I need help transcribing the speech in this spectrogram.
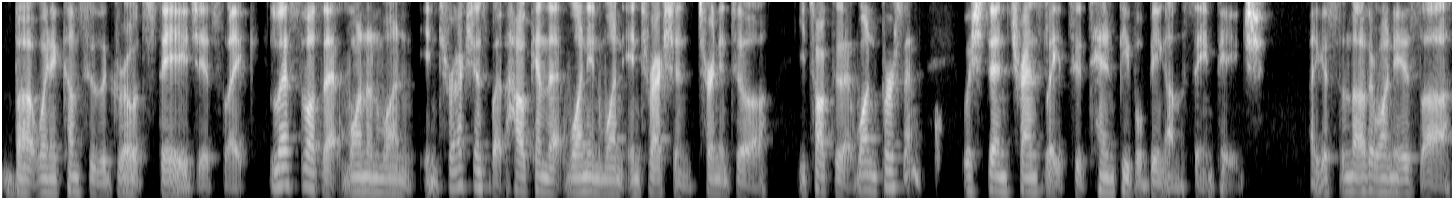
but when it comes to the growth stage it's like less about that one-on-one interactions but how can that one-in-one interaction turn into a you talk to that one person which then translate to 10 people being on the same page. I guess another one is uh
